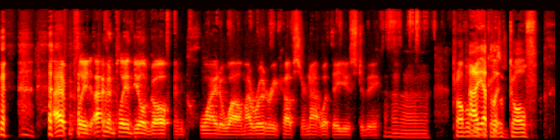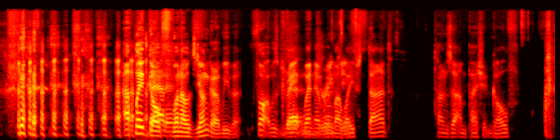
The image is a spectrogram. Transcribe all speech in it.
I haven't played. I haven't played the old golf in quite a while. My rotary cuffs are not what they used to be. Uh, probably I, because I of golf. I played golf when I was younger a wee bit. Thought it was great. Went out with my wife's dad. Turns out I'm pish at golf.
